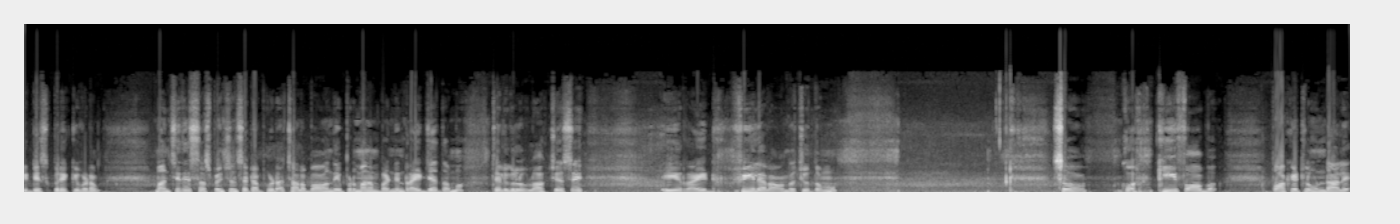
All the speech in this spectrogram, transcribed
ఈ డిస్క్ బ్రేక్ ఇవ్వడం మంచిది. సస్పెన్షన్ సెటప్ కూడా చాలా బాగుంది. ఇప్పుడు మనం బండిని రైడ్ చేద్దాము. తెలుగులో బ్లాక్ చేసి ఈ రైడ్ ఫీల్ ఎలా ఉందో చూద్దాము. సో కీ ఫాబ్ పాకెట్లో ఉండాలి.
